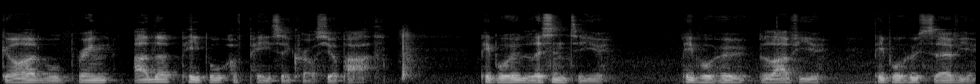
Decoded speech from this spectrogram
God will bring other people of peace across your path. People who listen to you, people who love you, people who serve you.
